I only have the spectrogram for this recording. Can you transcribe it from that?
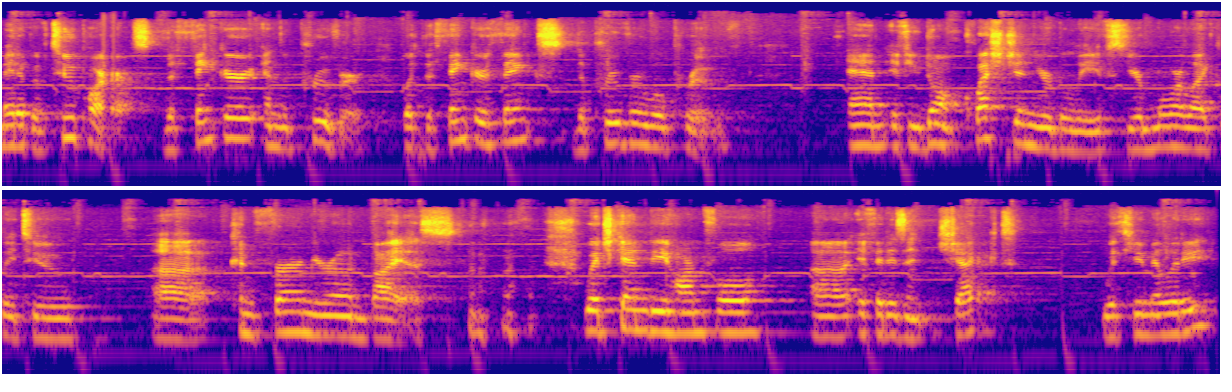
made up of two parts the thinker and the prover. What the thinker thinks, the prover will prove. And if you don't question your beliefs, you're more likely to uh, confirm your own bias, which can be harmful uh, if it isn't checked with humility.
